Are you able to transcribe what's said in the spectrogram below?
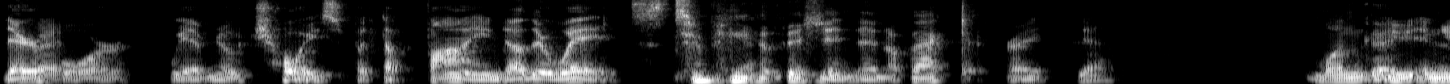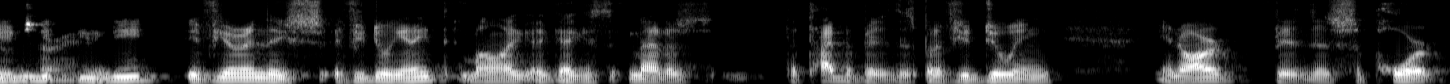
Therefore, we have no choice but to find other ways to be efficient and effective, right? Yeah. One, Good, you, and yeah, you, you need if you're in this if you're doing anything. Well, I, I guess it matters the type of business, but if you're doing in our business support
